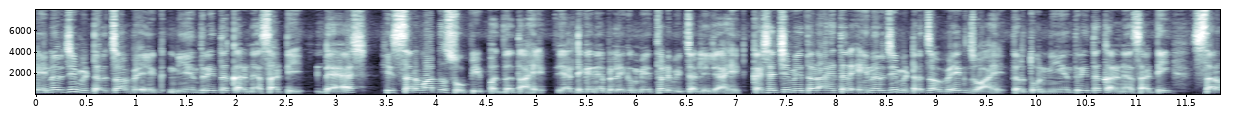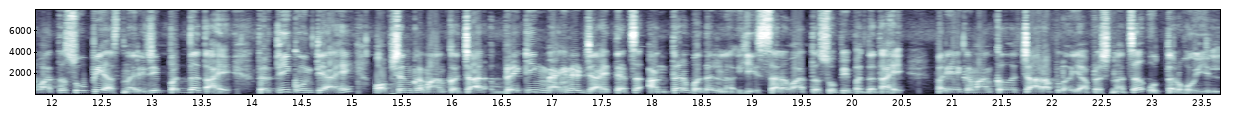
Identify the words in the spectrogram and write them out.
एनर्जी मीटरचा वेग नियंत्रित करण्यासाठी डॅश ही सर्वात सोपी पद्धत आहे. या ठिकाणी आपल्याला एक मेथड विचारलेली आहे. कशाची मेथड आहे? तर एनर्जी मीटरचा वेग जो आहे तर तो नियंत्रित करण्यासाठी सर्वात सोपी असणारी जी पद्धत आहे तर ती कोणती आहे? ऑप्शन क्रमांक चार ब्रेकिंग मॅग्नेट जे आहे त्याचं अंतर बदलणं ही सर्वात सोपी पद्धत आहे. पर्याय क्रमांक चार आपलं या प्रश्नाचं उत्तर होईल.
